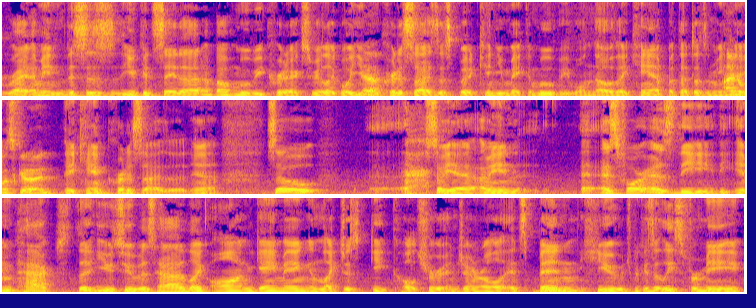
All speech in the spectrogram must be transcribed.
Right. I mean, this is you could say that about movie critics. You're like, well, you Yeah. can criticize this, but can you make a movie? Well, no, they can't. But that doesn't mean I know it's good. they can't criticize it. Yeah. So, uh, so yeah. I mean, as far as the the impact that YouTube has had, like on gaming and like just geek culture in general, it's been huge. Because at least for me,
